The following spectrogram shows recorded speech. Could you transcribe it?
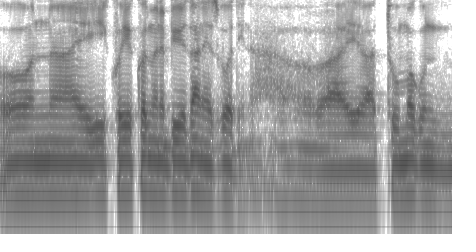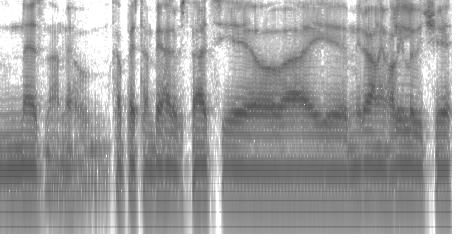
onaj, i koji je kod mene bio 11 godina. Ovaj, a tu mogu, ne znam, evo, kapetan BH reprezentacije, ovaj, Miralem Halilović je e,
